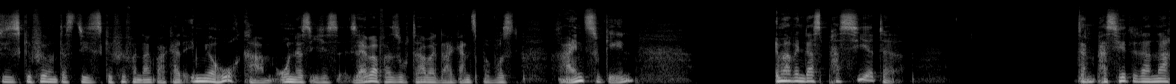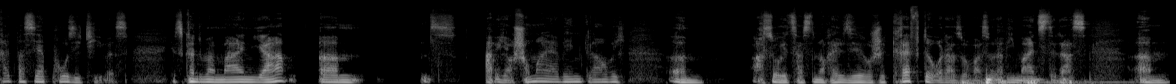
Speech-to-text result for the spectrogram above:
dieses Gefühl und dass dieses Gefühl von Dankbarkeit in mir hochkam, ohne dass ich es selber versucht habe, da ganz bewusst reinzugehen. Immer wenn das passierte, dann passierte danach etwas sehr Positives. Jetzt könnte man meinen, ja, ähm, das habe ich auch schon mal erwähnt, glaube ich, ähm, ach so, jetzt hast du noch hellseherische Kräfte oder sowas, oder wie meinst du das? Ähm,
